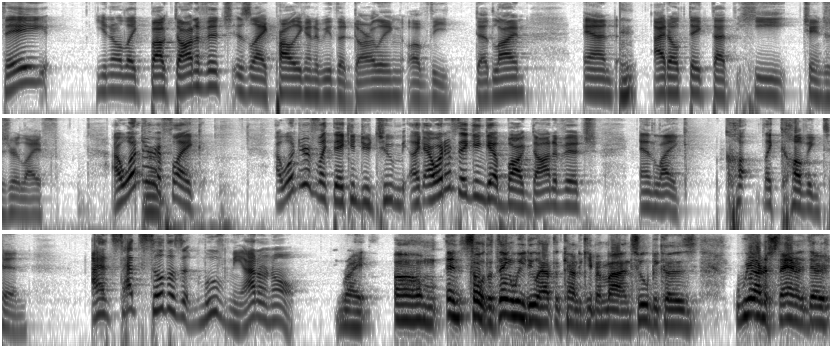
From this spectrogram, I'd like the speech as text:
They, you know, like Bogdanovich is like probably going to be the darling of the deadline, and I don't think that he changes your life. I wonder if like, I wonder if like they can do two. Like, I wonder if they can get Bogdanovich and like, Co- like Covington. I, that still doesn't move me. I don't know. Right. Um, and so the thing we do have to kind of keep in mind too, because we understand that they're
